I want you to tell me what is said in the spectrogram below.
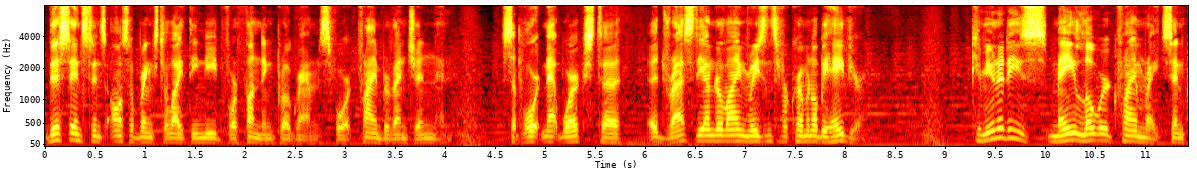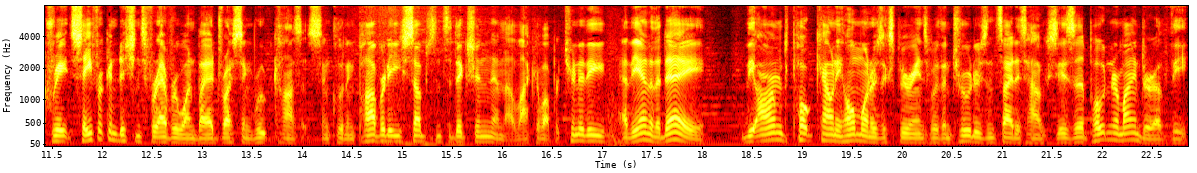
This instance also brings to light the need for funding programs for crime prevention and support networks to address the underlying reasons for criminal behavior. Communities may lower crime rates and create safer conditions for everyone by addressing root causes, including poverty, substance addiction, and a lack of opportunity. At the end of the day, the armed Polk County homeowner's experience with intruders inside his house is a potent reminder of the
